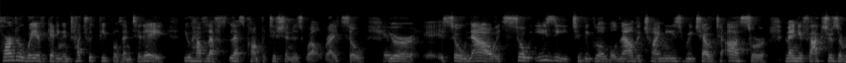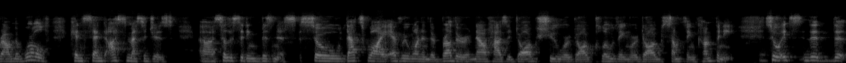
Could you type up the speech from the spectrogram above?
harder way of getting in touch with people than today, you have less, less competition as well, right? So sure. you're, eh, so now it's so easy to be global. Now the Chinese Chinese reach out to us or manufacturers around the world can send us messages uh, soliciting business. So that's why everyone and their brother now has a dog shoe or dog clothing or dog something company. So it's the the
